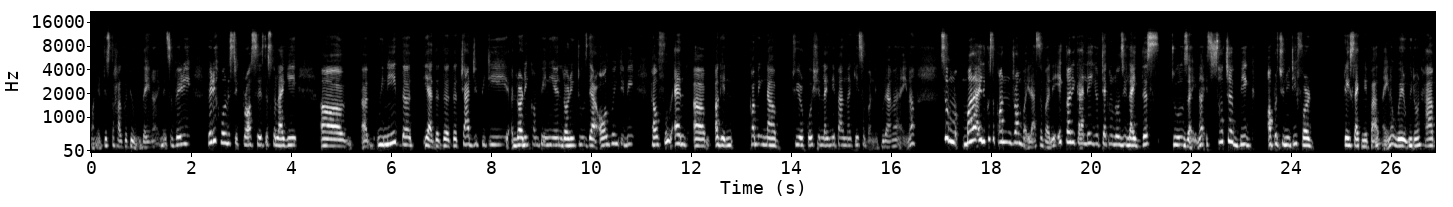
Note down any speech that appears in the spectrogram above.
भनेर त्यस्तो खालको त्यो हुँदैन होइन इट्स अ भेरी भेरी होलिस्टिक प्रोसेस त्यसको लागि we need the yeah the the, the chat gpt learning companion learning tools they are all going to be helpful and uh, again to your question like नेपालमा के छ भन्ने कुरामा होइन? सो मलाई अहिले कस्तो कन्ड्रम भइरहेछ भने एक तरिकाले यो टेक्नोलोजी लाइक दिस टुल्स होइन it's such a big opportunity for Nepal, you know, where we don't have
